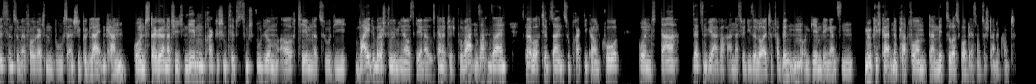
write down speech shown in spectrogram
bis hin zum erfolgreichen Berufseinstieg begleiten kann. Und da gehören natürlich neben praktischen Tipps zum Studium auch Themen dazu, die weit über das Studium hinausgehen. Also es kann natürlich privaten Sachen sein, es kann aber auch Tipps sein zu Praktika und Co. Und da setzen wir einfach an, dass wir diese Leute verbinden und geben den ganzen Möglichkeiten eine Plattform, damit sowas überhaupt erstmal zustande kommt.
